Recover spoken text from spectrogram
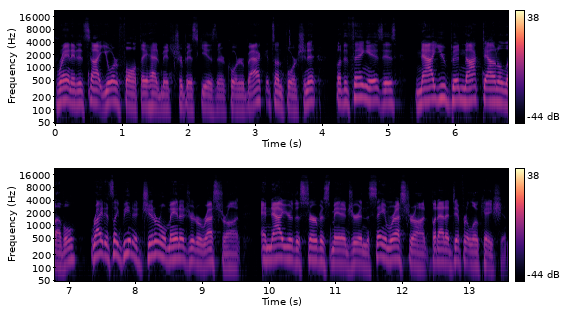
Granted, it's not your fault they had Mitch Trubisky as their quarterback. It's unfortunate. But the thing is, is now you've been knocked down a level, right? It's like being a general manager at a restaurant, and now you're the service manager in the same restaurant, but at a different location.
